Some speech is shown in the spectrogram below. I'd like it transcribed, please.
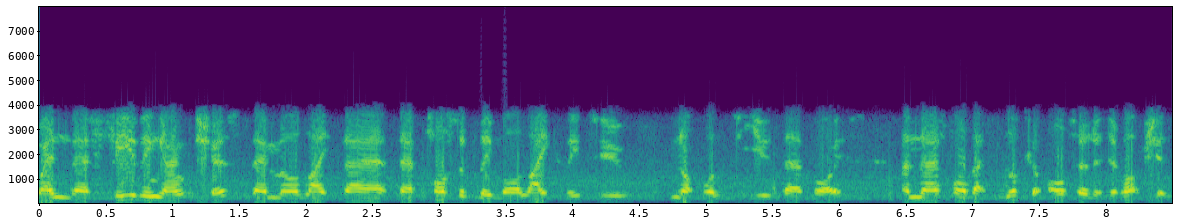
when they're feeling anxious, they're more like they're they're possibly more likely to not want to use their voice, and therefore let's look at alternative options.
